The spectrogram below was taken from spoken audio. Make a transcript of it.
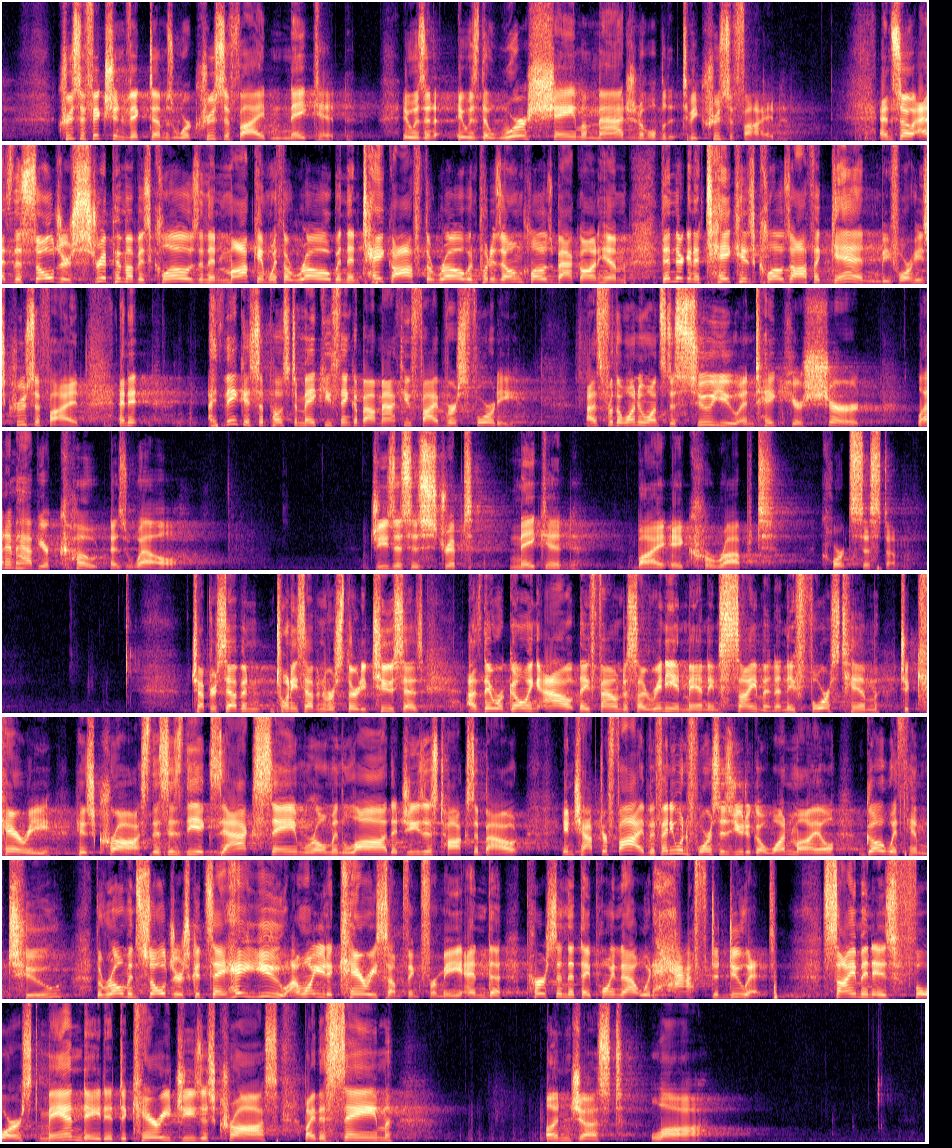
Crucifixion victims were crucified naked. It was, an, it was the worst shame imaginable to be crucified. And so, as the soldiers strip him of his clothes and then mock him with a robe and then take off the robe and put his own clothes back on him, then they're going to take his clothes off again before he's crucified. And it, I think, is supposed to make you think about Matthew 5, verse 40. As for the one who wants to sue you and take your shirt, let him have your coat as well. Jesus is stripped naked by a corrupt court system. Chapter 7, 27, verse 32 says, As they were going out, they found a Cyrenian man named Simon, and they forced him to carry his cross. This is the exact same Roman law that Jesus talks about in chapter 5. If anyone forces you to go one mile, go with him two. The Roman soldiers could say, Hey, you, I want you to carry something for me. And the person that they pointed out would have to do it. Simon is forced, mandated to carry Jesus' cross by the same unjust law.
